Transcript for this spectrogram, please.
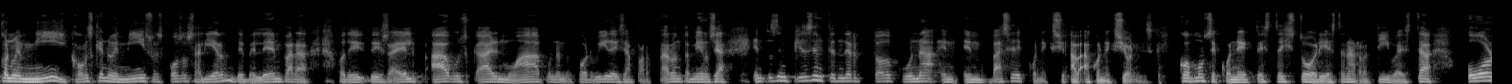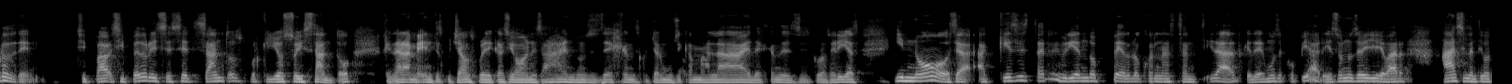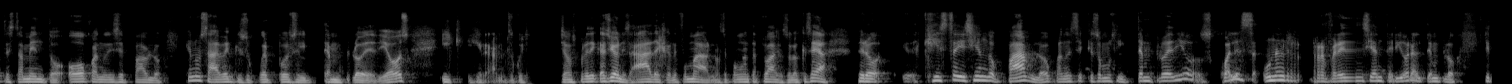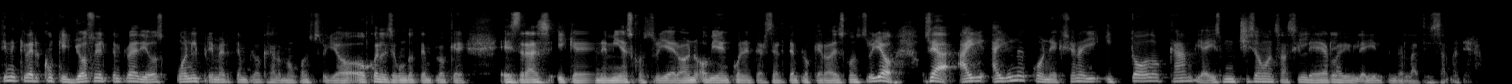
con Noemí, cómo es que Noemí y su esposo salieron de Belén para, o de, de Israel a buscar en Moab una mejor vida y se apartaron también, o sea, entonces empiezas a entender todo con una, en, en base de conexión, a, a conexión cómo se conecta esta historia, esta narrativa, esta orden. Si, Pedro dice sed santos porque yo soy santo, generalmente escuchamos predicaciones, ah, entonces dejen de escuchar música mala, dejen de decir groserías. Y no, o sea, ¿a qué se está refiriendo Pedro con la santidad que debemos de copiar? Y eso nos debe llevar hacia el Antiguo Testamento o cuando dice Pablo, que no saben que su cuerpo es el templo de Dios y, y generalmente escuchamos escuchamos predicaciones, ah, dejen de fumar, no se pongan tatuajes o lo que sea, pero eh, ¿qué está diciendo Pablo cuando dice que somos el templo de Dios? ¿Cuál es una referencia anterior al templo? ¿Qué tiene que ver con que yo soy el templo de Dios con el primer templo que Salomón construyó o con el segundo templo que Esdras y que Nehemías construyeron o bien con el tercer templo que Herodes construyó? O sea, hay, hay una conexión ahí y todo cambia y es muchísimo más fácil leer la Biblia y entenderla de esa manera.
